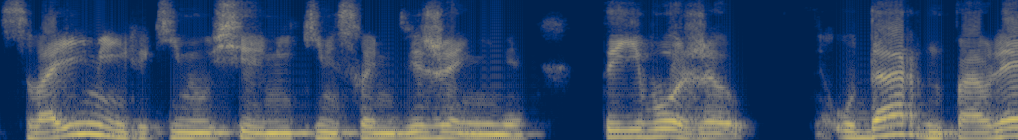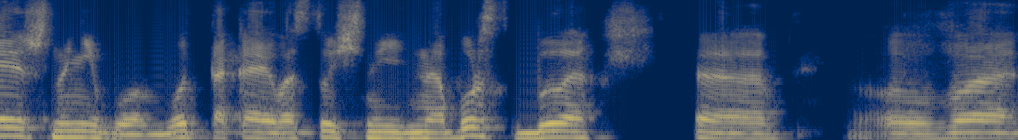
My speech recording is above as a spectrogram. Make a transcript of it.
своими никакими усилиями, никакими своими движениями, ты его же удар направляешь на него. Вот такая восточное единоборство было э, в,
